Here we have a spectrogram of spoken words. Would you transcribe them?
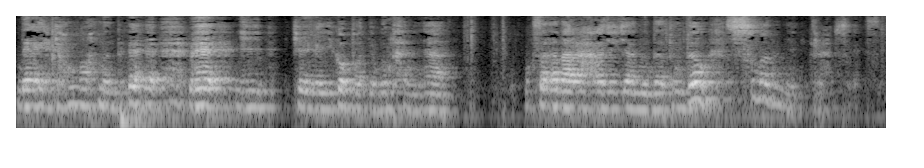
내가 이렇게 헌금하는데 왜 이 교회가 이것밖에 못하느냐. 목사가 나를 알아주지 않는다 등등 수많은 얘기들을 할 수가 있어요.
